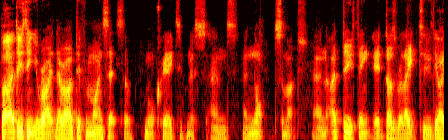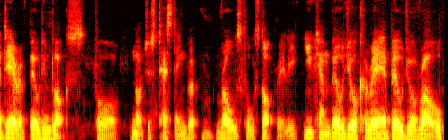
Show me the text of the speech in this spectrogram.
But i do think you're right there are different mindsets of more creativeness and and not so much and i do think it does relate to the idea of building blocks for not just testing but roles full stop really. You can build your career build your role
